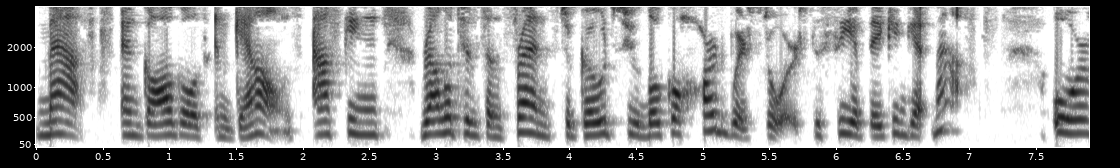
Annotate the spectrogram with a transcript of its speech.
masks and goggles and gowns, asking relatives and friends to go to local hardware stores to see if they can get masks, or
